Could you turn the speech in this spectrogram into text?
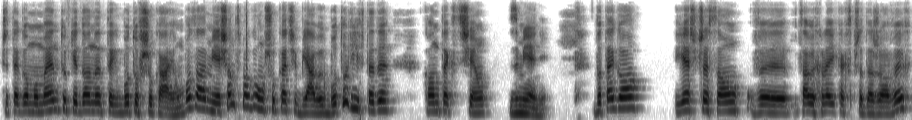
czy tego momentu, kiedy one tych butów szukają, bo za miesiąc mogą szukać białych butów i wtedy kontekst się zmieni. Do tego jeszcze są w całych lejkach sprzedażowych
